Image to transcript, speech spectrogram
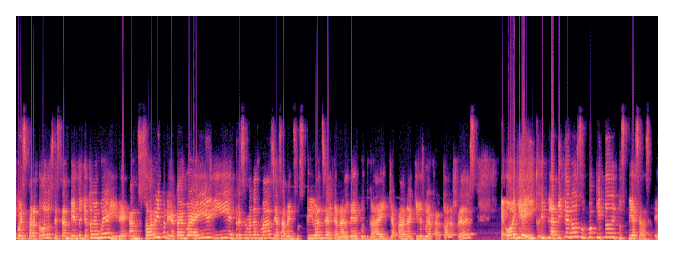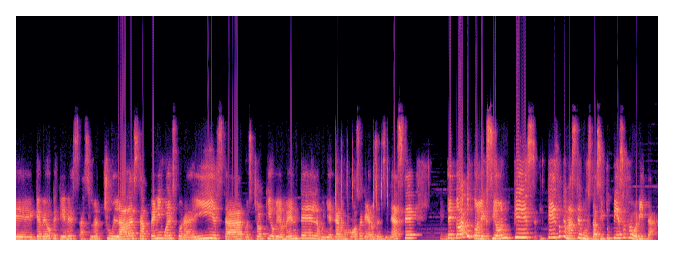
pues para todos los que están viendo, yo también voy a ir, ¿eh? I'm sorry, pero yo también voy a ir y en tres semanas más, ya saben, suscríbanse al canal de Good Guy Japan, aquí les voy a dejar todas las redes Oye, y, platícanos un poquito de tus piezas, eh, que veo que tienes así una chulada, está Pennywise por ahí, está pues Chucky obviamente, la muñeca hermosa que ya nos enseñaste. De toda tu colección, ¿qué es, qué es lo que más te gusta? Así tu pieza favorita,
